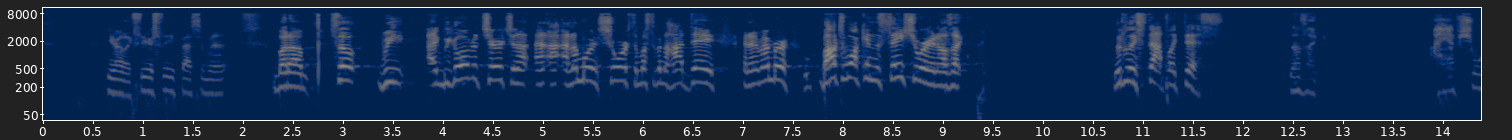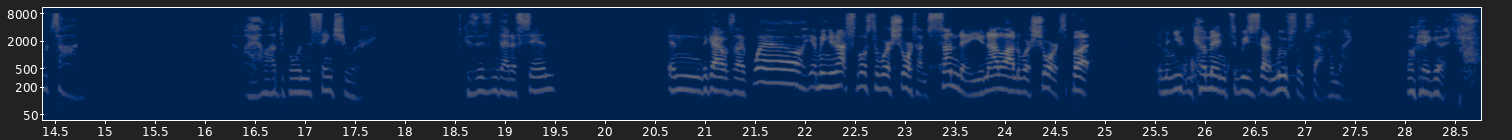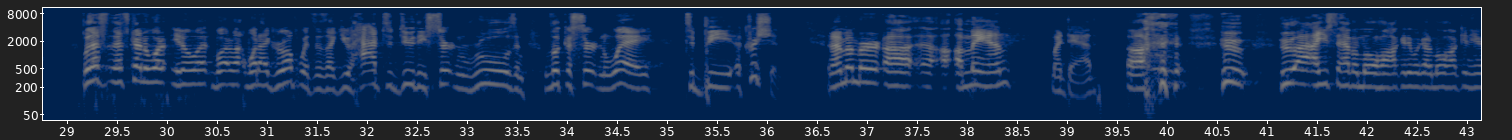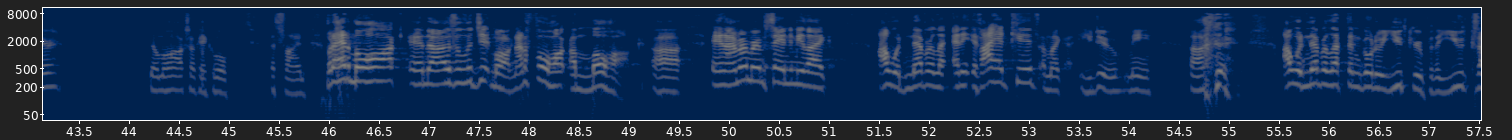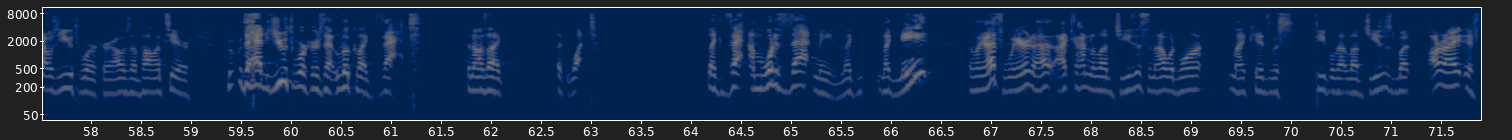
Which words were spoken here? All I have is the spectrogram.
You're like, seriously, Pastor Matt? But um, so we I, we go over to church, and, I, I, and I'm wearing shorts. It must have been a hot day. And I remember about to walk in the sanctuary, and I was like, literally stopped like this. And I was like, I have shorts on. Am I allowed to go in the sanctuary? because isn't that a sin? And the guy was like, Well, I mean, you're not supposed to wear shorts on Sunday. You're not allowed to wear shorts, but I mean, you can come in. To, we just got to move some stuff. I'm like, Okay, good. But that's, that's kind of what, you know, what, what, what I grew up with is like you had to do these certain rules and look a certain way to be a Christian. And I remember uh, a, a, man, my dad, uh, who, who I, I used to have a mohawk. Anyone got a mohawk in here? No mohawks? Okay, cool. That's fine. But I had a mohawk, and uh, it was a legit mohawk, not a faux hawk, a mohawk. Uh, and I remember him saying to me, like, I would never let any, if I had kids, I'm like, you do, me. I would never let them go to a youth group with a youth, because I was a youth worker, I was a volunteer. They had youth workers that looked like that. And I was like, like what? Like that, um, what does that mean? Like, like me? I'm like, that's weird. I, I kind of love Jesus, and I would want my kids with people that love Jesus, but all right, if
